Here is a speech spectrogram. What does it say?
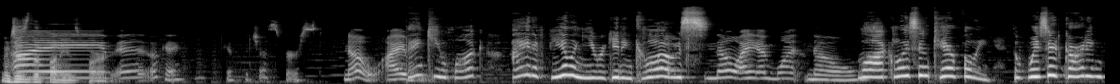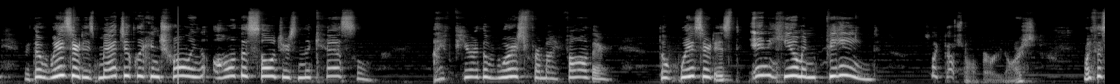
Which is the funniest part. eh, okay, get the chest first. No, I. Thank you, Lock. I had a feeling you were getting close. No, I, I want no. Lock, listen carefully. The wizard guarding the wizard is magically controlling all the soldiers in the castle. I fear the worst for my father. The wizard is an inhuman fiend It's like, that's not very nice. with a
